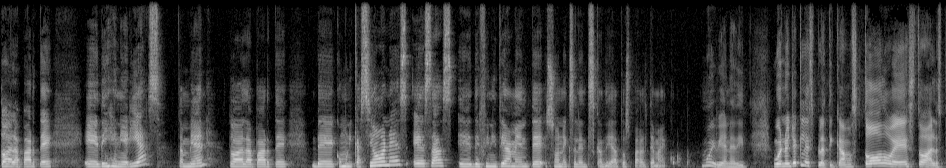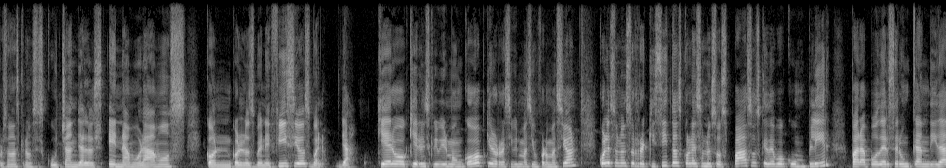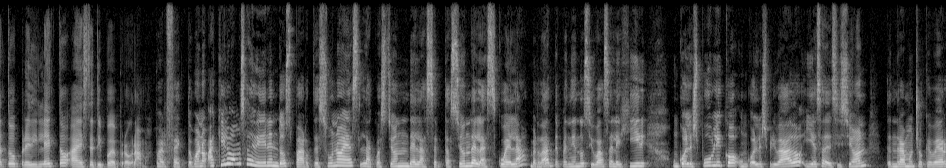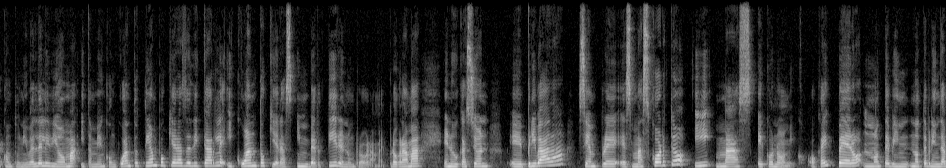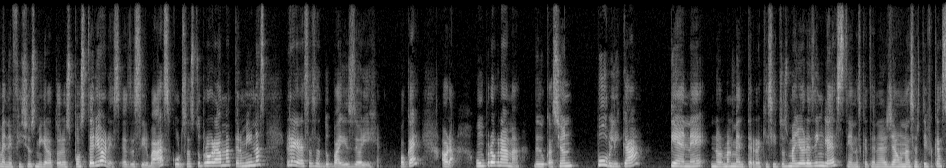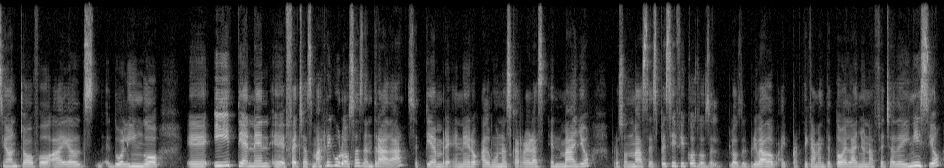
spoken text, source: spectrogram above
toda la parte eh, de ingenierías también, toda la parte de comunicaciones, esas eh, definitivamente son excelentes candidatos para el tema de coop. Muy bien, Edith. Bueno, ya que les platicamos todo esto a las personas que nos escuchan, ya los enamoramos con, con los beneficios, bueno, ya, quiero, quiero inscribirme a un COP, quiero recibir más información, cuáles son esos requisitos, cuáles son esos pasos que debo cumplir para poder ser un candidato predilecto a este tipo de programa. Perfecto. Bueno, aquí lo vamos a dividir en dos partes. Uno es la cuestión de la aceptación de la escuela, ¿verdad? Dependiendo si vas a elegir un college público, un college privado y esa decisión tendrá mucho que ver con tu nivel del idioma y también con cuánto tiempo quieras dedicarle y cuánto quieras invertir en un programa. El programa en educación eh, privada siempre es más corto y más económico, ¿ok? Pero no te, no te brinda beneficios migratorios posteriores. Es decir, vas, cursas tu programa, terminas y regresas a tu país de origen, ¿ok? Ahora, un programa de educación pública tiene normalmente requisitos mayores de inglés, tienes que tener ya una certificación, TOEFL, IELTS, Duolingo, eh, y tienen eh, fechas más rigurosas de entrada, septiembre, enero, algunas carreras en mayo, pero son más específicos, los del, los del privado hay prácticamente todo el año una fecha de inicio,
